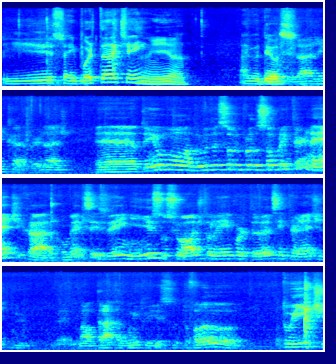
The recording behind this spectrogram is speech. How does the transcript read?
Isso, é importante, hein? Aí, ó. Ai, meu Deus. Verdade, hein, cara, verdade. É, eu tenho uma dúvida sobre produção para internet, cara. Como é que vocês veem isso? Se o áudio também é importante, se a internet maltrata muito isso. Tô falando Twitch,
